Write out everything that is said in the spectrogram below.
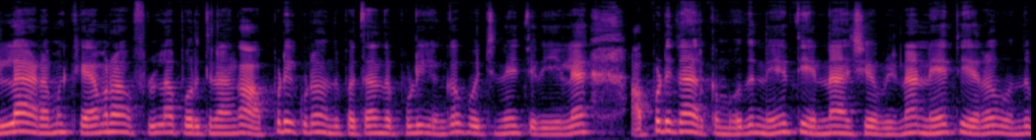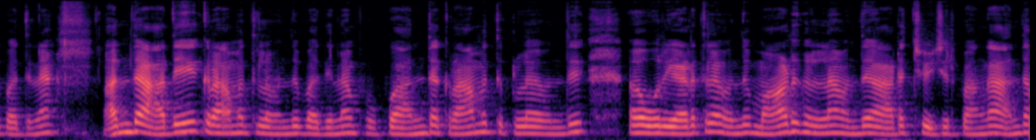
எல்லா இடமும் கேமரா ஃபுல்லாக பொருத்தினாங்க. அப்படி கூட வந்து பார்த்தா அந்த புளி எங்கே போச்சுன்னே தெரியல. அப்படி தான் இருக்கும்போது நேற்று என்ன ஆச்சு அப்படின்னா நேற்று இரவு வந்து பார்த்தீங்கன்னா அந்த அதே கிராமத்தில் வந்து பார்த்திங்கன்னா இப்போ அந்த கிராமத்துக்குள்ளே வந்து ஒரு இடத்துல வந்து மாடுகள்லாம் வந்து அடைச்சி வச்சுருப்பாங்க. அந்த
